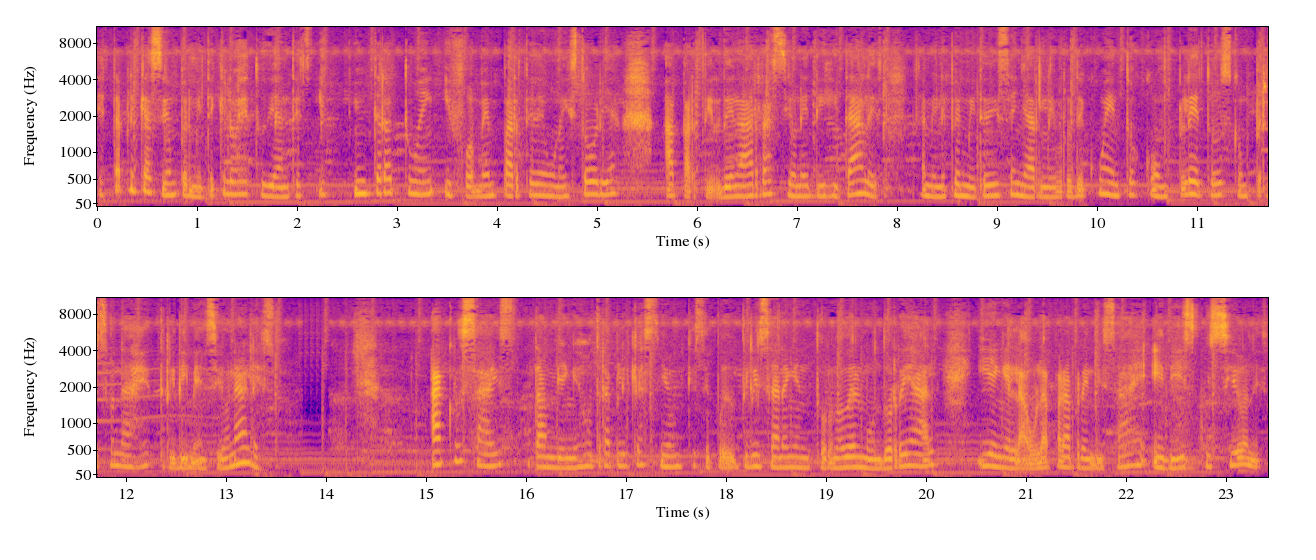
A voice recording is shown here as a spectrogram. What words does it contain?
Esta aplicación permite que los estudiantes interactúen y formen parte de una historia a partir de narraciones digitales. También les permite diseñar libros de cuentos completos con personajes tridimensionales. AcroSize también es otra aplicación que se puede utilizar en entorno del mundo real y en el aula para aprendizaje y discusiones.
